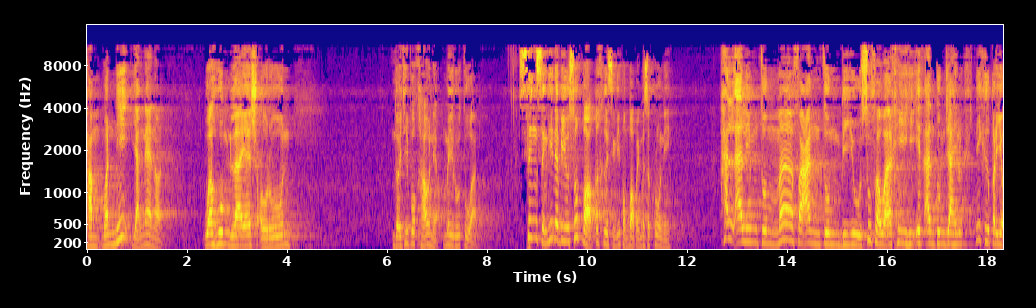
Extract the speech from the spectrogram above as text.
ทำวันนี้อย่างแน่นอนวะฮุมลายชอรูนโดยที่พวกเขาเนี่ยไม่รู้ตัว ซึ่งสิ่งที่นบียูซุฟบอกก็คือสิ่งที่ผมบอกไปเมื่อสักครู่นี้هل علمتم ما فعلتم بيوسف وأخيه إذ أنتم جاهلون นี่คือประโย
